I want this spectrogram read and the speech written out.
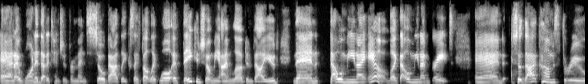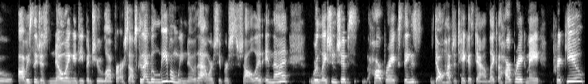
And I wanted that attention from men so badly because I felt like, well, if they can show me I'm loved and valued, then that will mean I am. Like that will mean I'm great. And so that comes through obviously just knowing a deep and true love for ourselves. Because I believe when we know that and we're super solid in that, relationships, heartbreaks, things don't have to take us down. Like a heartbreak may prick you.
